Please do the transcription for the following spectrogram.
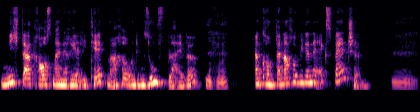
nicht daraus meine Realität mache und im Sumpf bleibe, Mhm. Dann kommt danach auch wieder eine Expansion. Mhm.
